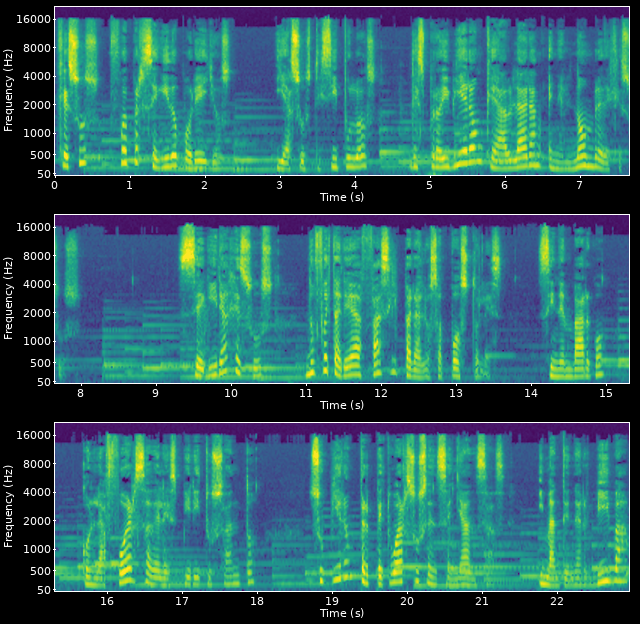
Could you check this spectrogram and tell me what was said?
Jesús fue perseguido por ellos y a sus discípulos les prohibieron que hablaran en el nombre de Jesús. Seguir a Jesús no fue tarea fácil para los apóstoles. Sin embargo, con la fuerza del Espíritu Santo, supieron perpetuar sus enseñanzas y mantener viva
